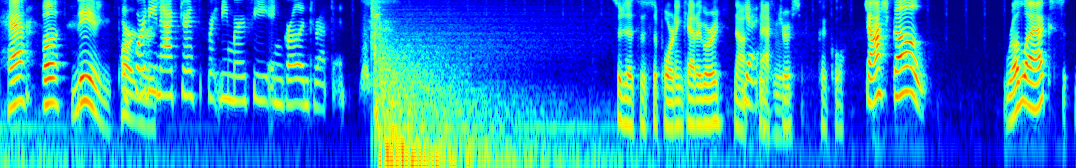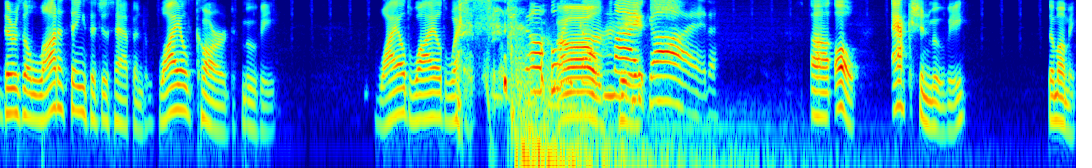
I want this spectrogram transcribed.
happening? Supporting partners? actress Brittany Murphy in Girl Interrupted. So that's the supporting category, not Yes. Mm-hmm. actress. Okay, cool. Josh, go. Relax. There's a lot of things that just happened. Wild Card movie. Wild Wild West. Oh Oh, God. my god. uh oh, action movie. The Mummy.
